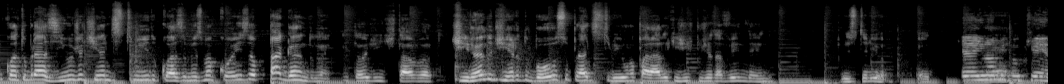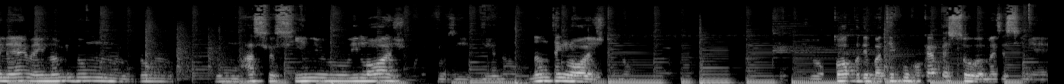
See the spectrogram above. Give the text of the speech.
enquanto o Brasil já tinha destruído quase a mesma coisa, pagando, né? Então a gente estava tirando dinheiro do bolso para destruir uma parada que a gente podia estar tá vendendo no exterior. É em nome é... do quê, né? É em nome de um, de um, de um raciocínio ilógico, inclusive. Né? Não, não tem lógica. Não... Eu topo debater com qualquer pessoa, mas assim, é,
